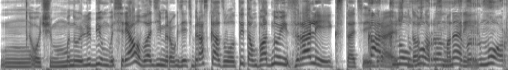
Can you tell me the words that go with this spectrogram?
очень мною любимого сериала Владимира, где я тебе рассказывала, ты там в одной из ролей, кстати, играешь. Каркнул ворон Невермор.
